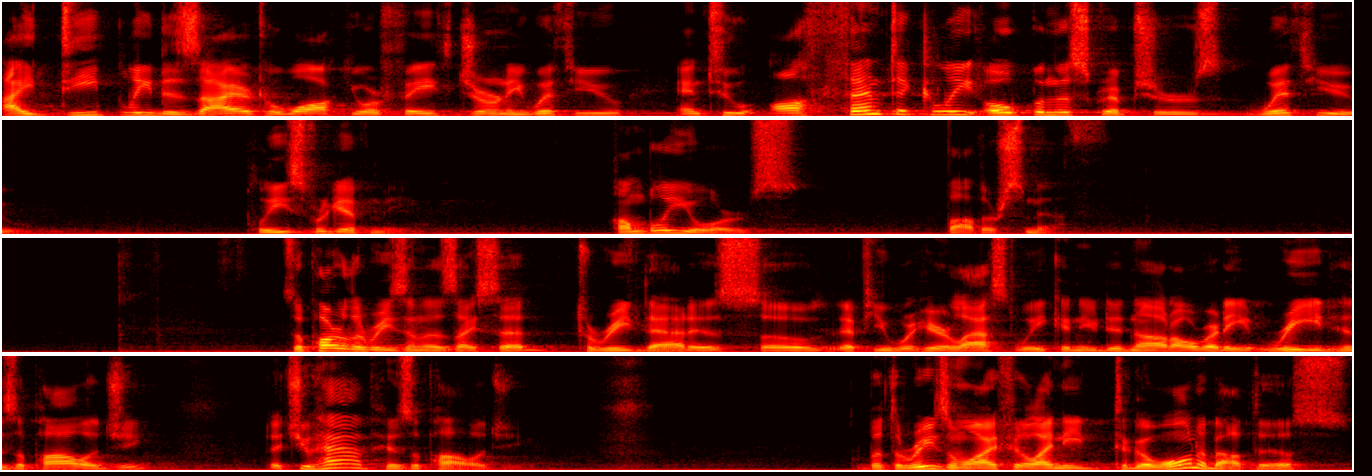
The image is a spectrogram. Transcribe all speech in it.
I deeply desire to walk your faith journey with you and to authentically open the scriptures with you. Please forgive me. Humbly yours, Father Smith. So, part of the reason, as I said, to read that is so if you were here last week and you did not already read his apology, that you have his apology. But the reason why I feel I need to go on about this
